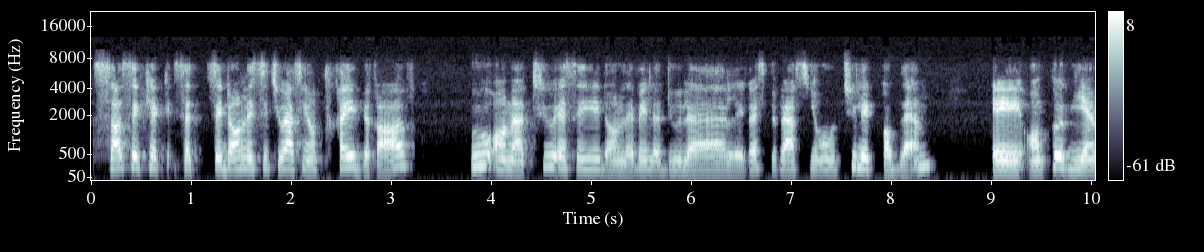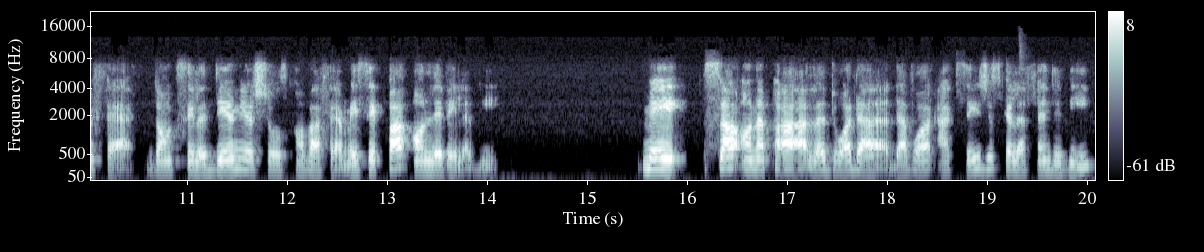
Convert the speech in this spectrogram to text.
ça, c'est dans les situations très graves où on a tout essayé d'enlever la douleur, les respirations, tous les problèmes, et on ne peut rien faire. Donc, c'est la dernière chose qu'on va faire, mais ce n'est pas enlever la vie. Mais ça, on n'a pas le droit d'avoir accès jusqu'à la fin de vie.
